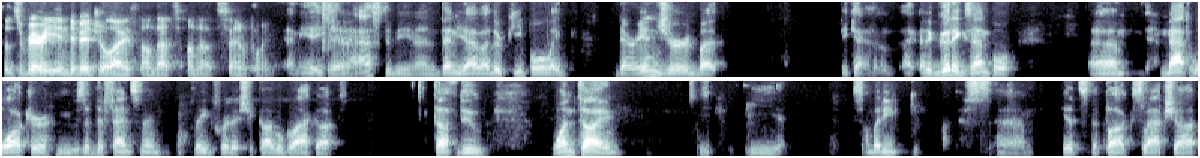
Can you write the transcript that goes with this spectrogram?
So it's very individualized on that on that standpoint. I mean, it, yeah. has to be, man. Then you have other people like they're injured, but because a good example, um, Matt Walker, he was a defenseman, played for the Chicago Blackhawks. Tough dude. One time, he, he somebody um, hits the puck, slap shot,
